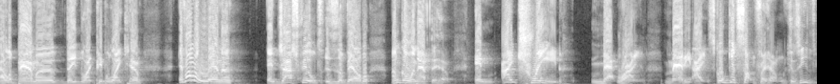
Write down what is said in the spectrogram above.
Alabama. They like people like him. If I'm Atlanta and Josh Fields is available, I'm going after him. And I trade Matt Ryan, Matty Ice. Go get something for him because he's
